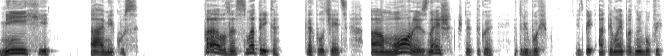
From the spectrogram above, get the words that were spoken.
михи, амикус». Павла, смотри-ка, как получается. Аморе, знаешь, что это такое? Это любовь. А теперь отымай по одной букве.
